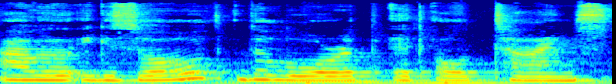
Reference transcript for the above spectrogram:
I will exalt the Lord at all times.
